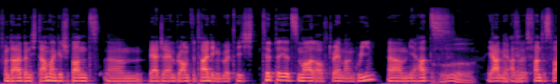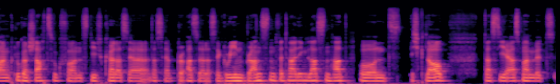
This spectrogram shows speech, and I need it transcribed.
Von daher bin ich da mal gespannt, ähm, wer Jalen Brown verteidigen wird. Ich tippe jetzt mal auf Draymond Green. Ähm, mir hat, uh, ja, mir, okay. also ich fand, es war ein kluger Schachzug von Steve Kerr, dass er, dass er, also dass er Green Brunson verteidigen lassen hat. Und ich glaube, dass sie erstmal mit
